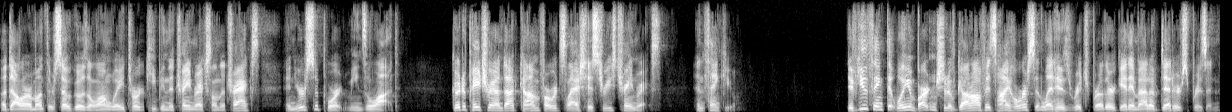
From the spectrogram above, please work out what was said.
A dollar a month or so goes a long way toward keeping the train wrecks on the tracks, and your support means a lot. Go to patreon.com forward slash histories train wrecks and thank you. If you think that William Barton should have got off his high horse and let his rich brother get him out of debtor's prison,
